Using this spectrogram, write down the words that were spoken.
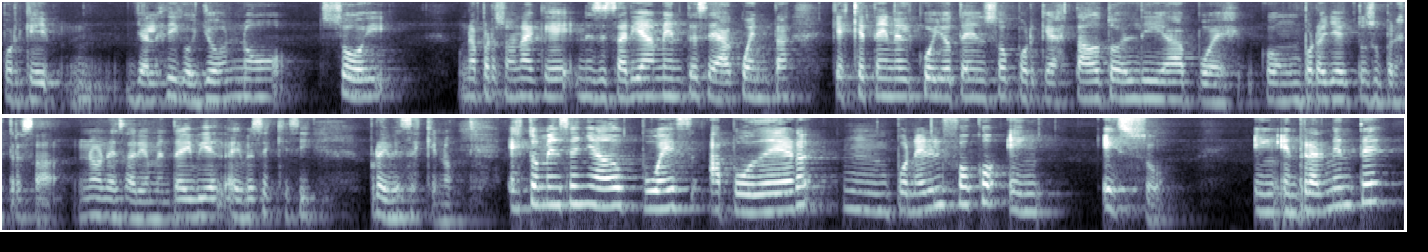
Porque mm, ya les digo, yo no soy una persona que necesariamente se da cuenta que es que tiene el cuello tenso porque ha estado todo el día pues con un proyecto súper estresado. No necesariamente, hay, veces que sí, pero hay veces que no. Esto me ha enseñado pues a poder mm, poner el foco en eso, en, en realmente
